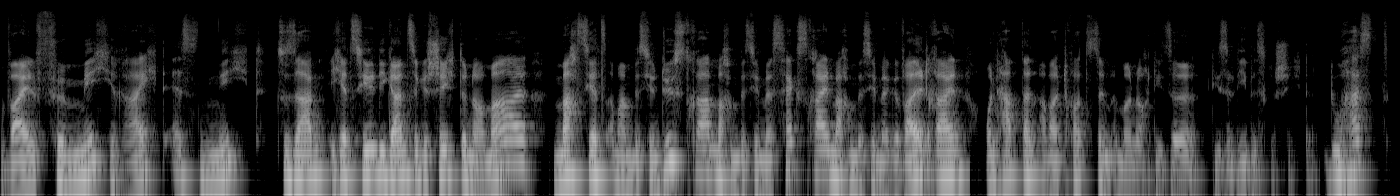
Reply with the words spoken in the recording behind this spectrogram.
Weil für mich reicht es nicht zu sagen, ich erzähle die ganze Geschichte normal, mach's jetzt aber ein bisschen düsterer, mach ein bisschen mehr Sex rein, mach ein bisschen mehr Gewalt rein und hab dann aber trotzdem immer noch diese, diese Liebesgeschichte. Du hast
